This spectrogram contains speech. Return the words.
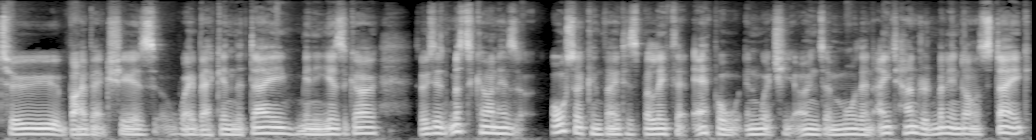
to buy back shares way back in the day, many years ago. So he says Mr. Cohen has also conveyed his belief that Apple, in which he owns a more than $800 million stake,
